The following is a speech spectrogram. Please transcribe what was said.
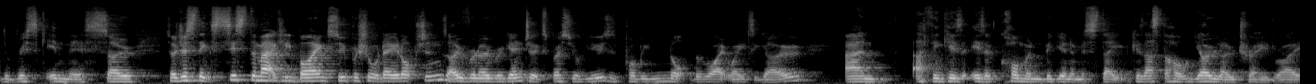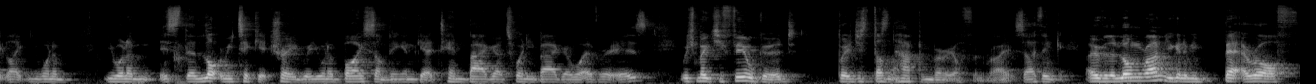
the risk in this. So so I just think systematically buying super short dated options over and over again to express your views is probably not the right way to go. And I think is is a common beginner mistake because that's the whole YOLO trade, right? Like you want to you want to it's the lottery ticket trade where you want to buy something and get a 10 bagger, 20 bagger, whatever it is, which makes you feel good but it just doesn't happen very often, right? So I think over the long run, you're going to be better off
